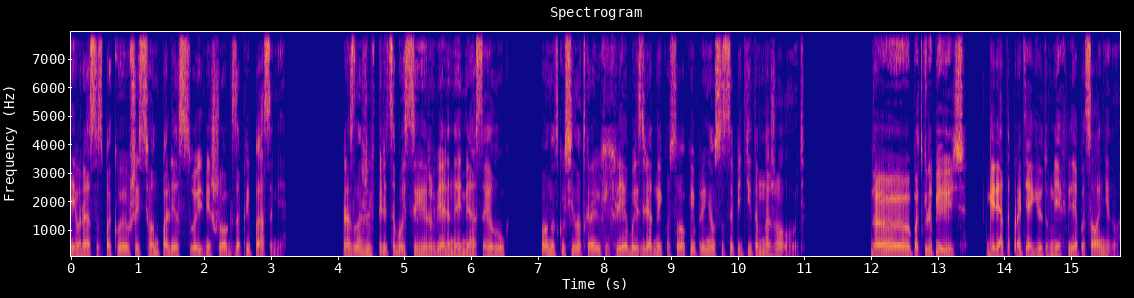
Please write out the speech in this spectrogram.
и в раз успокоившись, он полез в свой мешок за припасами. Разложив перед собой сыр, вяленое мясо и лук, он откусил от краюхи хлеба изрядный кусок и принялся с аппетитом нажевывать. «Да, подкрепись!» — горято протягивают мне хлеб и солонину.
